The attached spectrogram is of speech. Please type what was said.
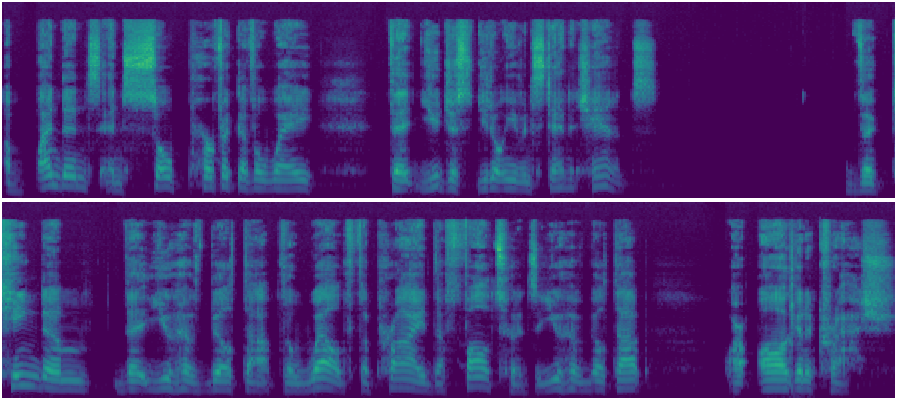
abundance and so perfect of a way that you just you don't even stand a chance. The kingdom that you have built up, the wealth, the pride, the falsehoods that you have built up are all going to crash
